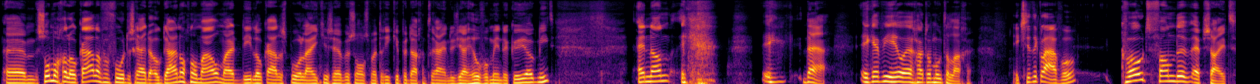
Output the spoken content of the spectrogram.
Ehm, sommige lokale vervoerders rijden ook daar nog normaal. Maar die lokale spoorlijntjes hebben soms maar drie keer per dag een trein. Dus ja, heel veel minder kun je ook niet. En dan... Ik, ik, nou ja, ik heb hier heel erg hard om moeten lachen. Ik zit er klaar voor. Quote van de website.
